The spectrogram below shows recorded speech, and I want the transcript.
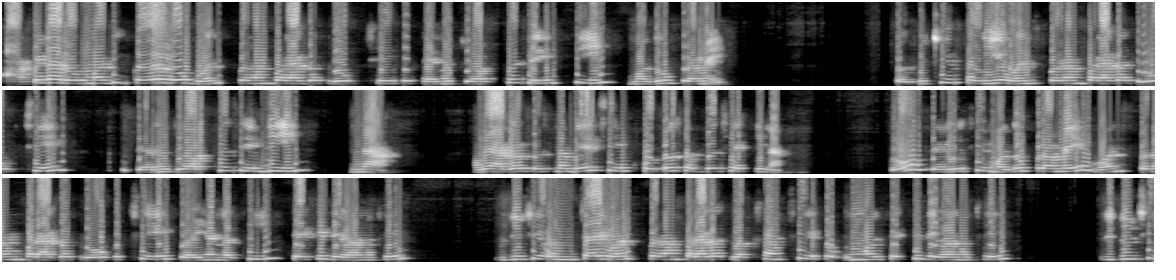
આપેલા રોગમાંથી કયો રોગ વંશ પરંપરાગત રોગ છે? તો તેનો જવાબ થશે સી મધુ પ્રમેય. ચોથું છે પોલિયો વંશ પરંપરાગત રોગ છે? તેનો જવાબ થશે બી ના. હવે આગળ પ્રશ્ન બે છે ખોટો શબ્દ છે કે ના? તો પહેલું છે, મધુ પ્રમેય વંશ પરંપરાગત રોગ છે, તો અહીંયા નથી ફેંકી દેવાનો છે. બીજું છે, ઊંચાઈ વંશ પરંપરાગત લક્ષણ છે, તો ઉંમર ફેંકી દેવાનો છે. ત્રીજું છે,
